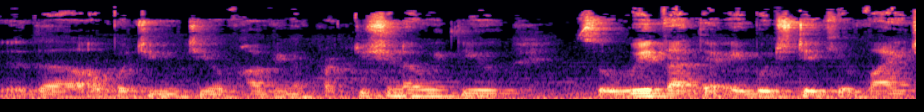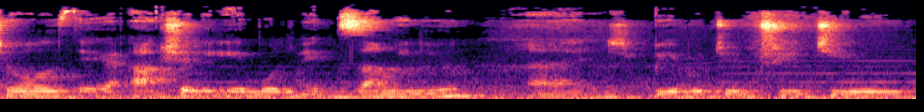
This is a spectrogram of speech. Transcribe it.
the opportunity of having a practitioner with you. So with that, they're able to take your vitals. They are actually able to examine you and be able to treat you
